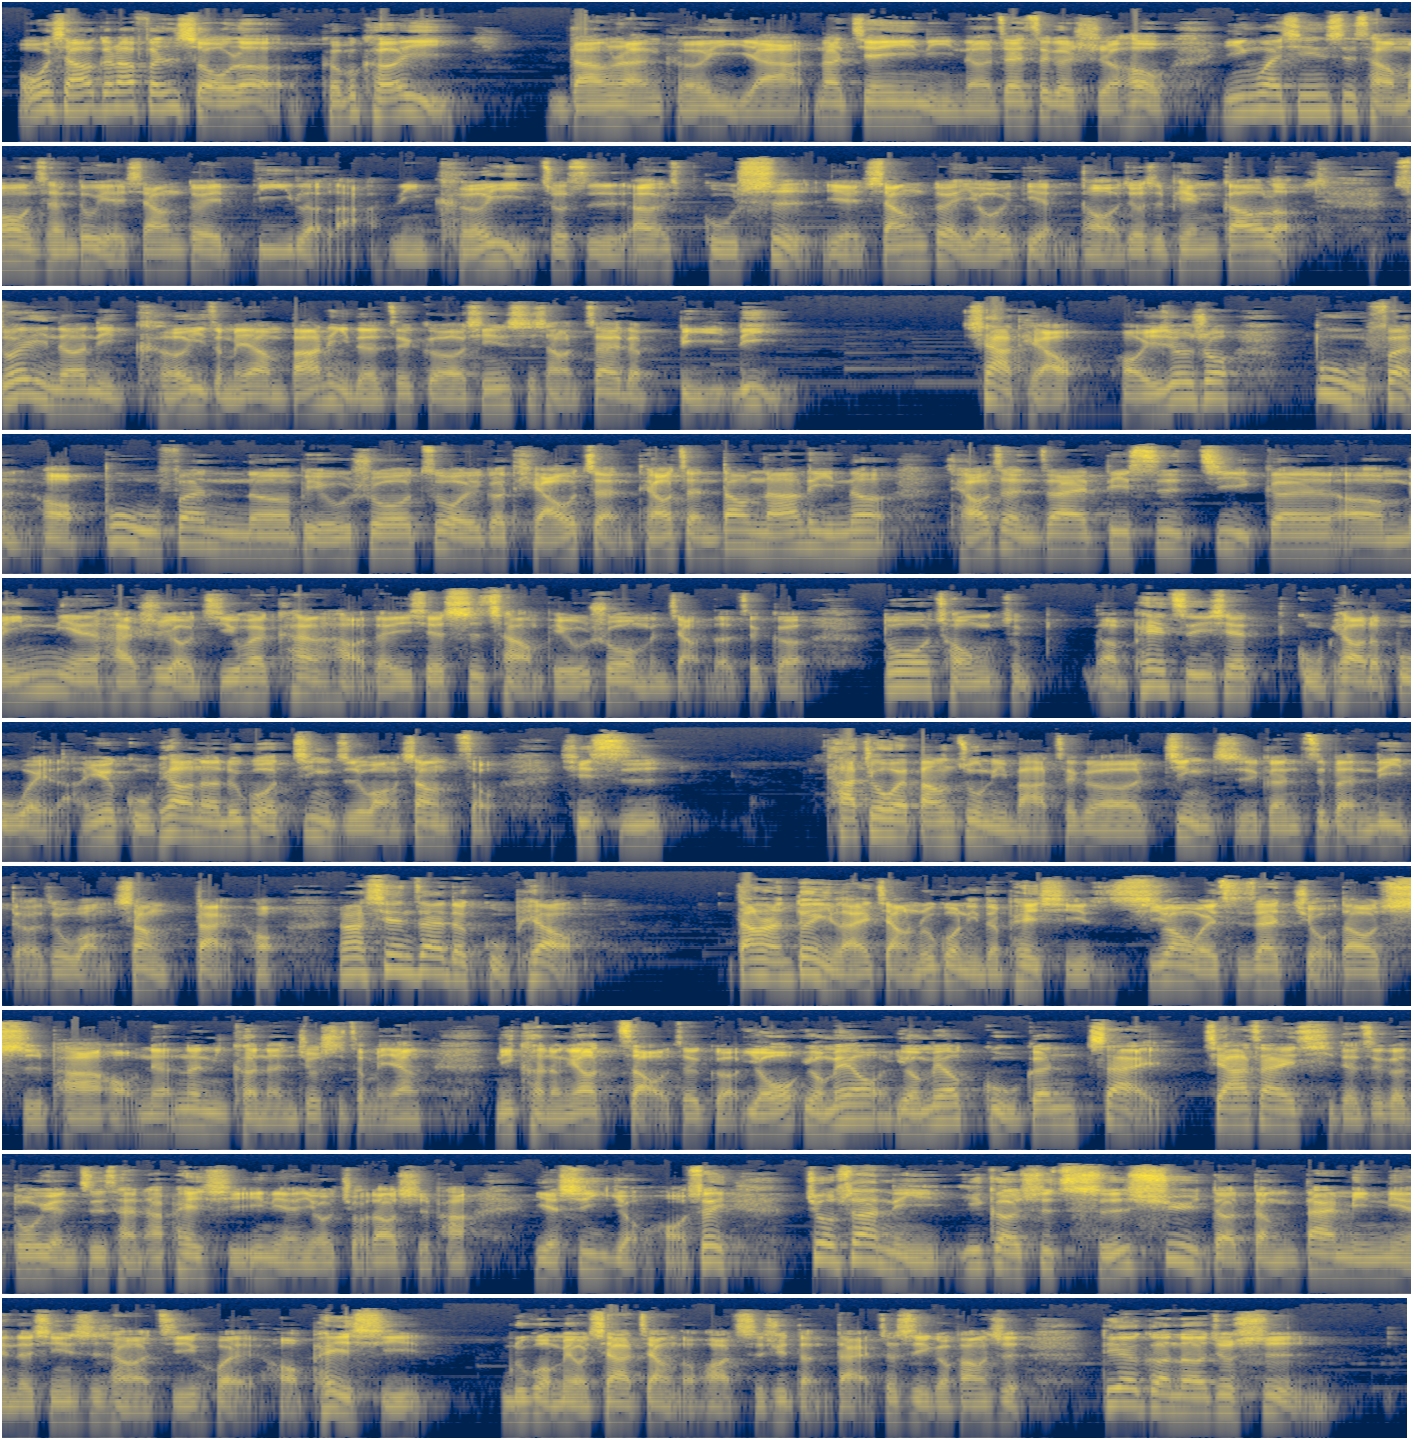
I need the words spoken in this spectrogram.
我想要跟他分手了，可不可以？当然可以呀，那建议你呢，在这个时候，因为新兴市场某种程度也相对低了啦，你可以就是呃，股市也相对有一点哦，就是偏高了，所以呢，你可以怎么样，把你的这个新兴市场债的比例下调，哦，也就是说。部分哈，部分呢，比如说做一个调整，调整到哪里呢？调整在第四季跟呃明年还是有机会看好的一些市场，比如说我们讲的这个多重呃配置一些股票的部位啦，因为股票呢，如果净值往上走，其实它就会帮助你把这个净值跟资本利得就往上带哈。那现在的股票。当然，对你来讲，如果你的配息希望维持在九到十趴，哈，那那你可能就是怎么样？你可能要找这个有有没有有没有股跟债加在一起的这个多元资产，它配息一年有九到十趴也是有哈。所以，就算你一个是持续的等待明年的新市场的机会，哈，配息如果没有下降的话，持续等待，这是一个方式。第二个呢，就是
